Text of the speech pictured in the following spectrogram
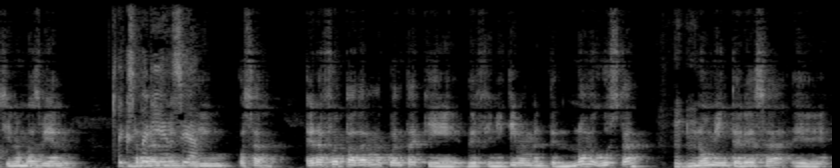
sino más bien... Experiencia. o sea, era, fue para darme cuenta que definitivamente no me gusta, no me interesa. Eh,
